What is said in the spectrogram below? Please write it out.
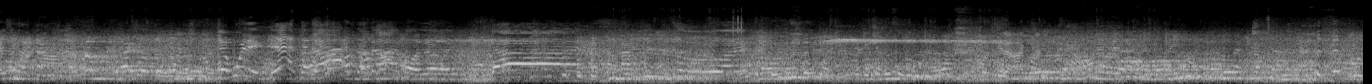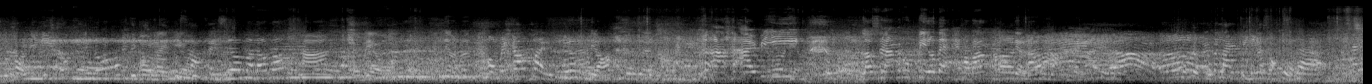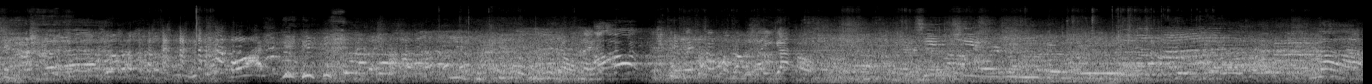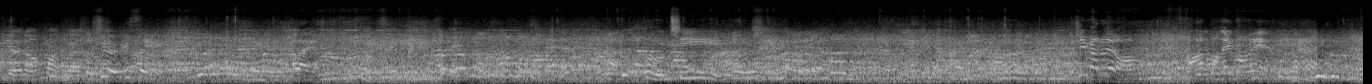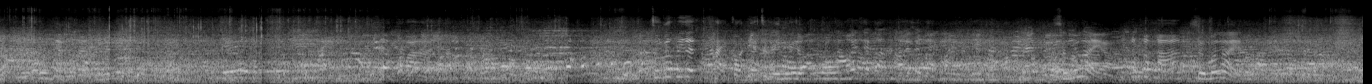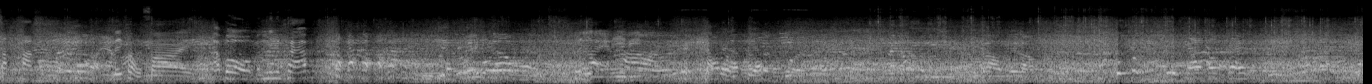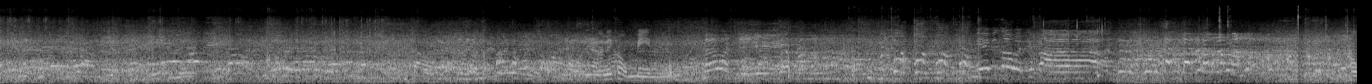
อย่าพูดอย่างเงี้ยจะได้จะได้บอกเลย ได้สวยมาทีละอันกันขอดีๆลูกนี้ลูกเอาอะไรเดียวใส่เสื้อมาแล้วเนาะฮะเดี๋ยวเดี๋ยวนะเขาไม่กล้าใส่เสื้อเดี๋ยวไอพีเราชนะมาทุกปีเราแบกให้เขาบ้างเดี๋ยวเราไม่เป็นไรปีนี้เราสองคนใช่ 食べよう。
